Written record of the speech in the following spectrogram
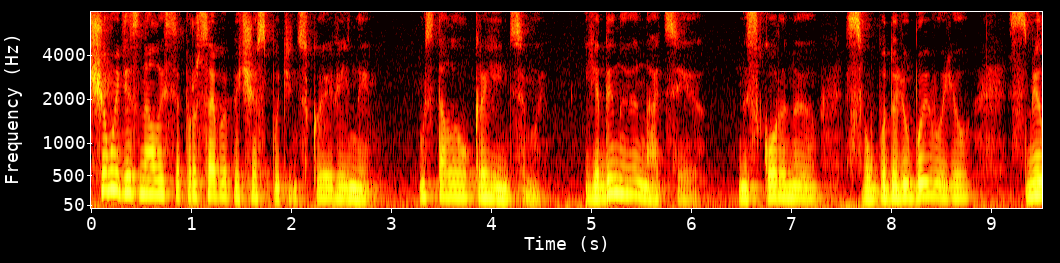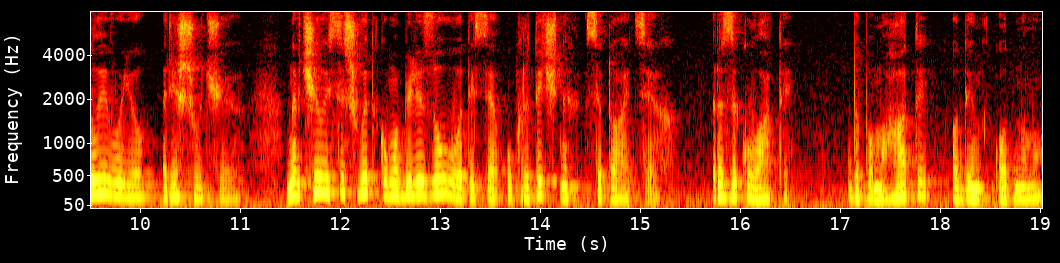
Що ми дізналися про себе під час путінської війни? Ми стали українцями, єдиною нацією, нескореною, свободолюбивою, сміливою, рішучою. Навчилися швидко мобілізовуватися у критичних ситуаціях, ризикувати, допомагати один одному.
